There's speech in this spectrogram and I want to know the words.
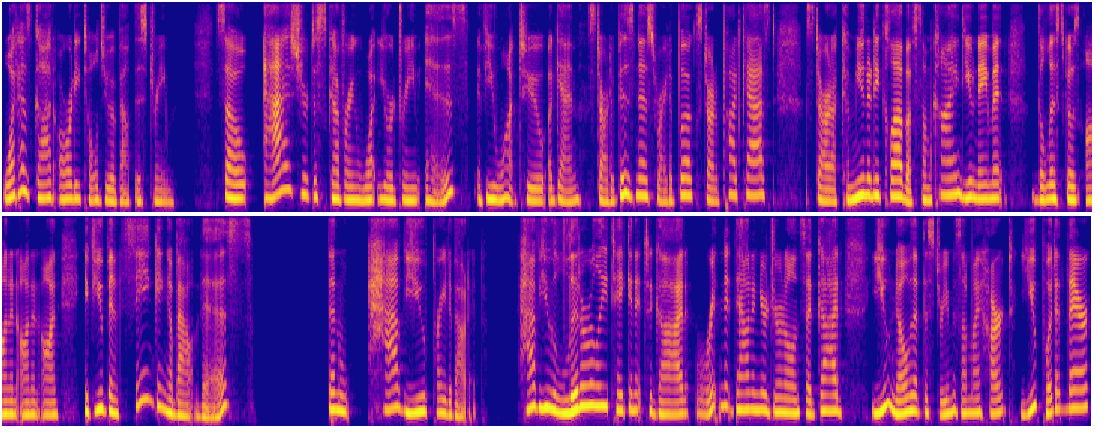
what has God already told you about this dream? So, as you're discovering what your dream is, if you want to, again, start a business, write a book, start a podcast, start a community club of some kind, you name it, the list goes on and on and on. If you've been thinking about this, then have you prayed about it? Have you literally taken it to God, written it down in your journal, and said, God, you know that this dream is on my heart. You put it there,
